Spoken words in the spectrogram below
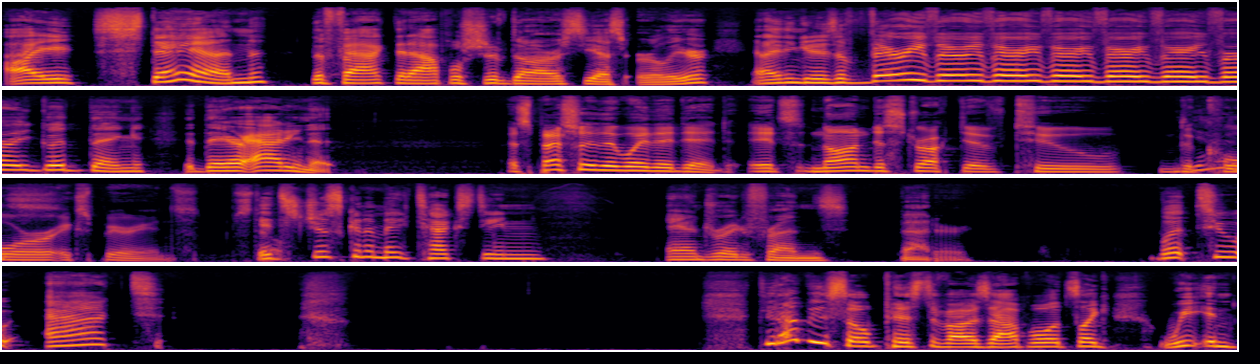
i stan the fact that apple should have done rcs earlier and i think it is a very very very very very very very good thing that they are adding it Especially the way they did. It's non-destructive to the Yes. core experience. Still. It's just going to make texting Android friends better. But to act. Dude, I'd be so pissed if I was Apple. It's like we in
